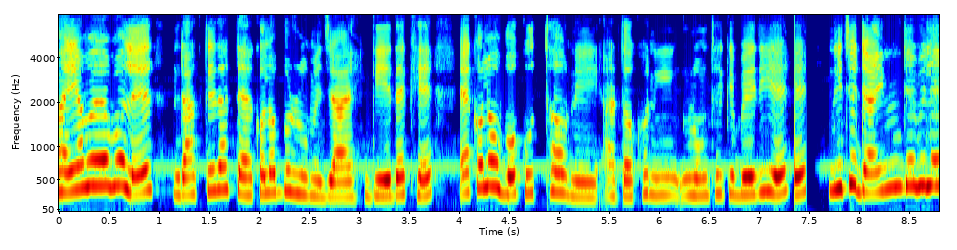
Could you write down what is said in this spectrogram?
ভাইয়া ভাইয়া বলে, ডাকতে ডাকতে একলব্য রুমে যায়। গিয়ে দেখে, একলব্য কোথাও নেই। আর তখনই রুম থেকে বেরিয়ে নিচে ডাইনিং টেবিলে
